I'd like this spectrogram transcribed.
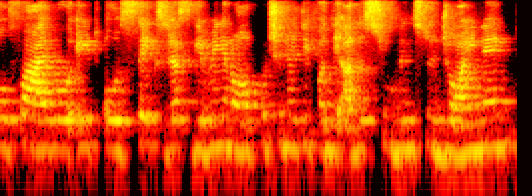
8.05 or 8.06, just giving an opportunity for the other students to join in.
